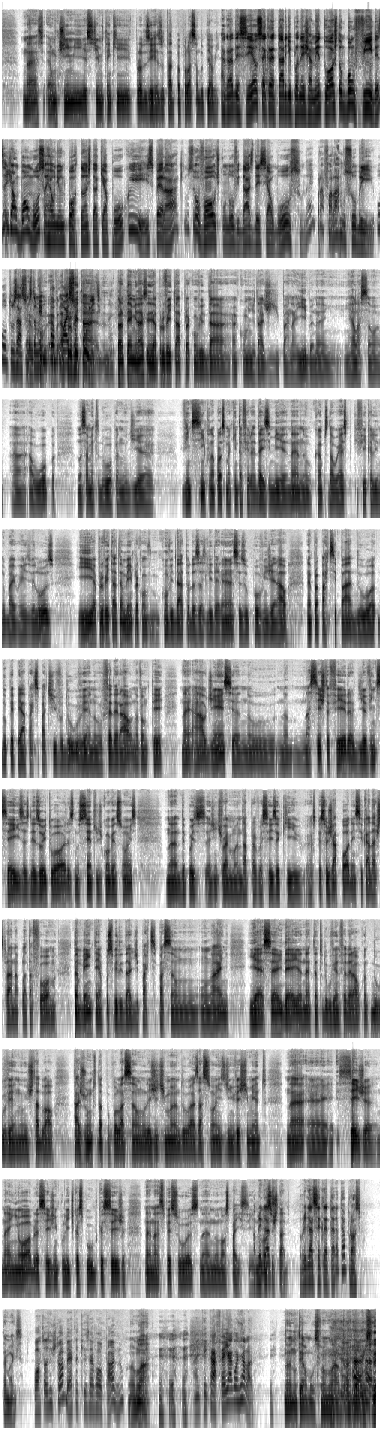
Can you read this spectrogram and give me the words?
né, é um time e esse time tem que produzir resultado para a população do Piauí. Agradecer ao secretário de Planejamento, Austin Bonfim, desejar um bom almoço, uma reunião importante daqui a pouco e esperar que o senhor volte com novidades desse almoço, né, para falarmos sobre outros assuntos é, também um pouco mais sobre política. Para terminar, assim, aproveitar para convidar a comunidade de Parnaíba, né, em, em relação a, a, ao OPA, lançamento do OPA no dia 25, na próxima quinta-feira, às 10h30, né, no campus da UESP, que fica ali no bairro Reis Veloso. E aproveitar também para convidar todas as lideranças, o povo em geral, né, para participar do, do PPA participativo do governo federal. Nós vamos ter né, a audiência no, na, na sexta-feira, dia 26, às 18 horas, no Centro de Convenções né? Depois a gente vai mandar para vocês aqui. As pessoas já podem se cadastrar na plataforma. Também tem a possibilidade de participação online. E essa é a ideia, né, tanto do governo federal quanto do governo estadual, estar tá junto da população, legitimando as ações de investimento, né, é, seja né, em obras, seja em políticas públicas, seja né, nas pessoas né, no nosso país e Obrigado. no nosso estado. Obrigado, secretário. Até a próxima. Até mais. Portas estão abertas, quiser voltar, viu? Vamos lá. A gente tem café e água gelada. Não, não tem almoço, vamos lá atrás do almoço.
